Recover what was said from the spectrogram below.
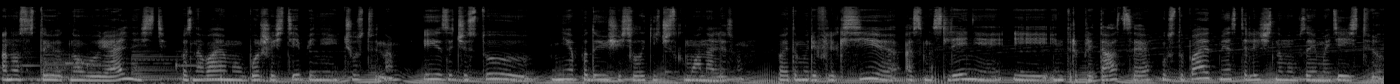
Оно создает новую реальность, познаваемую в большей степени чувственно и зачастую не поддающейся логическому анализу. Поэтому рефлексия, осмысление и интерпретация уступают место личному взаимодействию,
